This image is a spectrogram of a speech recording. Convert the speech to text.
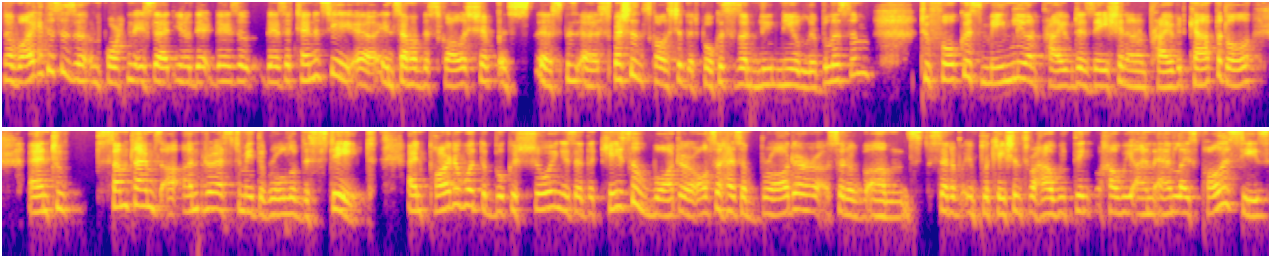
Now, why this is uh, important is that you know there, there's a there's a tendency uh, in some of the scholarship, uh, especially the scholarship that focuses on neoliberalism, to focus mainly on privatization and on private capital, and to sometimes uh, underestimate the role of the state. And part of what the book is showing is that the case of water also has a broader sort of um, set of implications for how we think, how we analyze policies,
